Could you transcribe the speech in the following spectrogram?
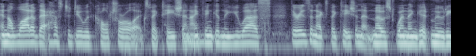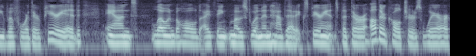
And a lot of that has to do with cultural expectation. Mm-hmm. I think in the US, there is an expectation that most women get moody before their period. And lo and behold, I think most women have that experience. But there are other cultures where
